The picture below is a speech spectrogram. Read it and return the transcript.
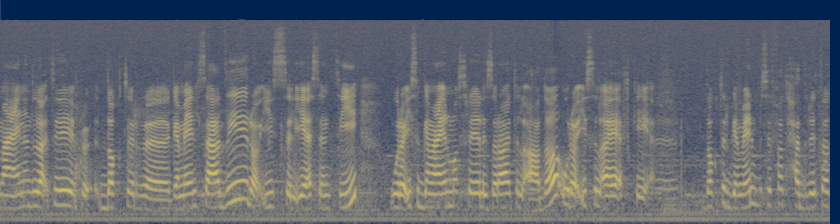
معانا دلوقتي دكتور جمال سعدي رئيس ال ISNT ورئيس الجمعية المصرية لزراعة الأعضاء ورئيس ال IFKF دكتور جمال بصفة حضرتك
